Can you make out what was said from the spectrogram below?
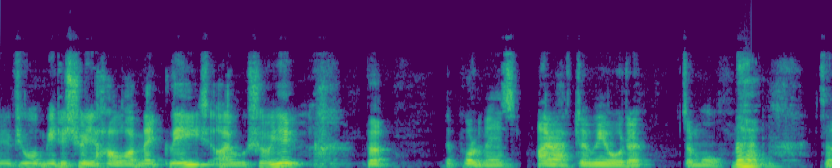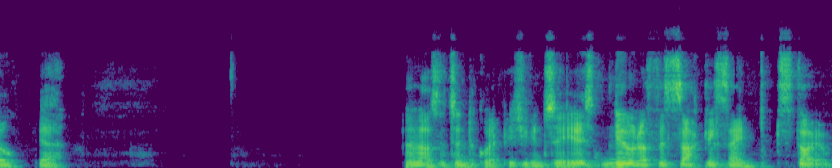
if you want me to show you how I make these. I will show you, but the problem is I have to reorder some more. so yeah. And that's a Tinder-Quik, as you can see. It's new enough exactly the same style.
